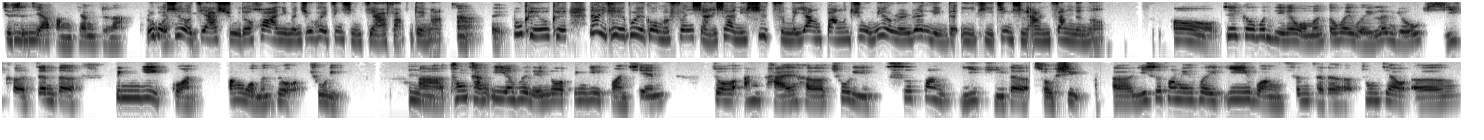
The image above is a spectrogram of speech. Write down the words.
就是家访这样子啦。如果是有家属的话，你们就会进行家访，对吗？啊，对。OK OK，那你可以不可以跟我们分享一下，你是怎么样帮助没有人认领的遗体进行安葬的呢？哦，这个问题呢，我们都会委任由许可证的殡仪馆。帮我们做处理啊，通常医院会联络殡仪馆前做安排和处理释放遗体的手续。呃，仪式方面会依往生者的宗教而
